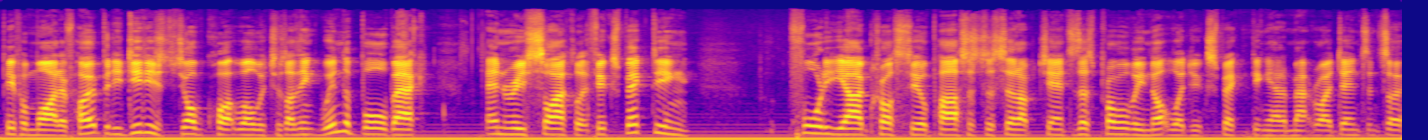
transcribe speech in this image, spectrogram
people might have hoped, but he did his job quite well, which was, I think, win the ball back and recycle it. If you're expecting 40 yard crossfield passes to set up chances, that's probably not what you're expecting out of Matt Rydenton. So,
